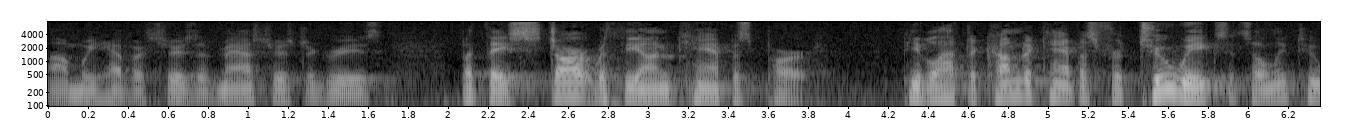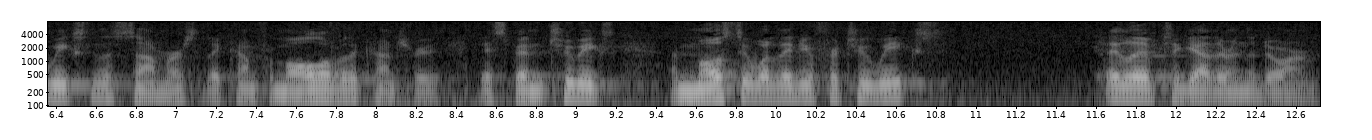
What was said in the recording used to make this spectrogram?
Um, we have a series of master's degrees, but they start with the on-campus part. People have to come to campus for two weeks. It's only two weeks in the summer, so they come from all over the country. They spend two weeks, and mostly what do they do for two weeks? They live together in the dorms.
